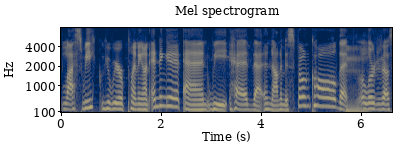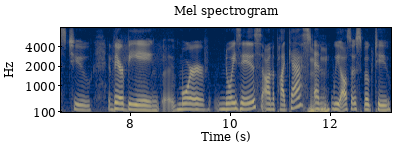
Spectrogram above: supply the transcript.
last week we were planning on ending it and we had that anonymous phone call that Mm. alerted us to there being uh, more noises on the podcast and Mhm. we also spoke to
